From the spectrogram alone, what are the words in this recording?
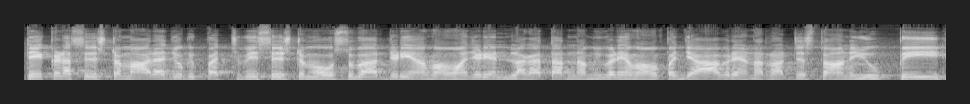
ਤੇ ਇੱਕ ਜਿਹੜਾ ਸਿਸਟਮ ਆ ਰਿਹਾ ਜੋ ਕਿ ਪੱਛਮੀ ਸਿਸਟਮ ਉਸ ਤੋਂ ਬਾਅਦ ਜਿਹੜੀਆਂ ਹਵਾਵਾਂ ਜਿਹੜੀਆਂ ਲਗਾਤਾਰ ਨਵੀਂ ਵਾਲੀਆਂ ਹਵਾਵਾਂ, ਪੰਜਾਬ, ਹਰਿਆਣਾ, ਰਾਜਸਥਾਨ ਯੂਪੀ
